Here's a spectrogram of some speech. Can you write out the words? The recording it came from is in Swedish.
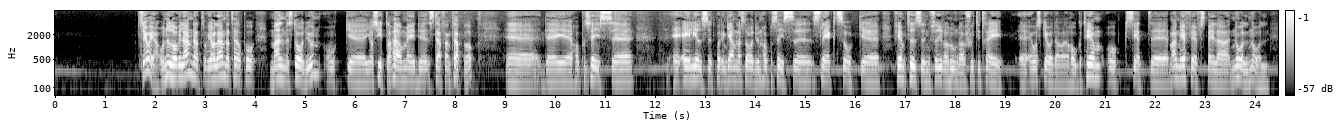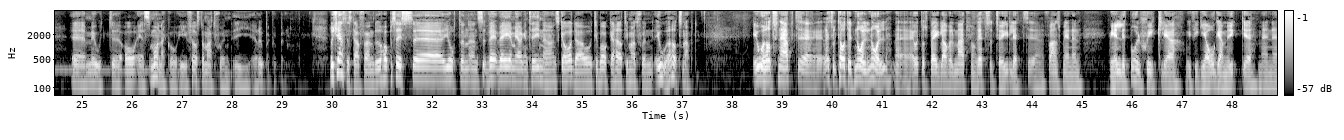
Så ja, och nu har vi landat och vi har landat här på Malmö stadion och jag sitter här med Staffan Tapper. Det har precis e-, Elljuset på den gamla stadion har precis släckts och 5473 eh, åskådare har gått hem och sett eh, Malmö FF spela 0-0 eh, mot eh, AS Monaco i första matchen i Europacupen. Hur känns det Staffan? Du har precis eh, gjort en, en VM i Argentina, en skada och tillbaka här till matchen oerhört snabbt. Oerhört snabbt. Eh, resultatet 0-0 eh, återspeglar väl matchen rätt så tydligt. Eh, fransmännen väldigt bollskickliga, vi fick jaga mycket men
